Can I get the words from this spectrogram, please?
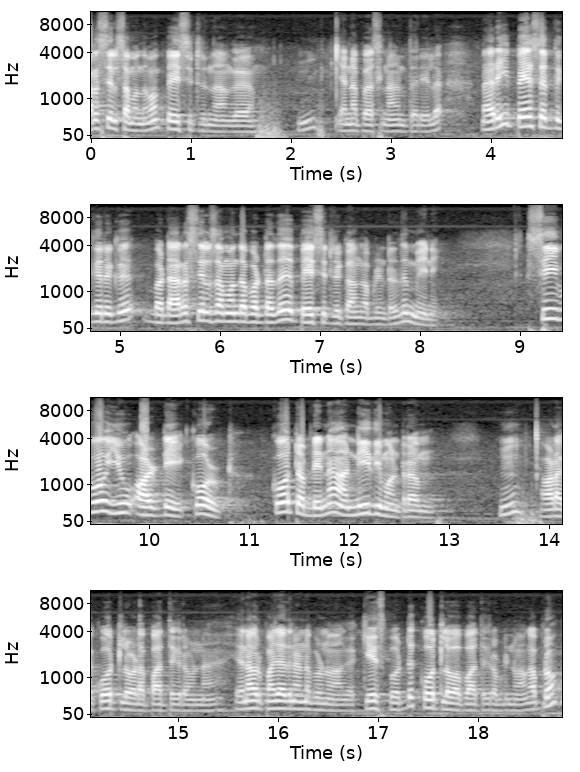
அரசியல் சம்மந்தமாக பேசிகிட்டு இருந்தாங்க என்ன பேசுனாங்கன்னு தெரியல. நிறைய பேசுகிறதுக்கு இருக்குது பட் அரசியல் சம்மந்தப்பட்டது பேசிகிட்டு இருக்காங்க அப்படின்றது மீனிங் சிஓயூஆர்டி கோர்ட் கோர்ட் அப்படின்னா நீதிமன்றம். ம் வாடா கோர்ட்டில் வாடா பார்த்துக்கிறவன ஏன்னா ஒரு பஞ்சாயத்தில் என்ன பண்ணுவாங்க? கேஸ் போட்டு கோர்ட்டில் வா பார்த்துக்கிறோம் அப்படின்னுவாங்க. அப்புறம்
